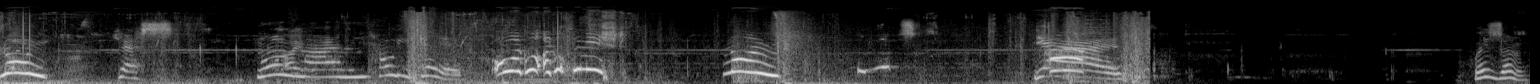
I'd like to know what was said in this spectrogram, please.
No! Yes. No, man. How are you dead? Oh, I got I got finished. No! What? Yes. Ah! Where's Zone?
